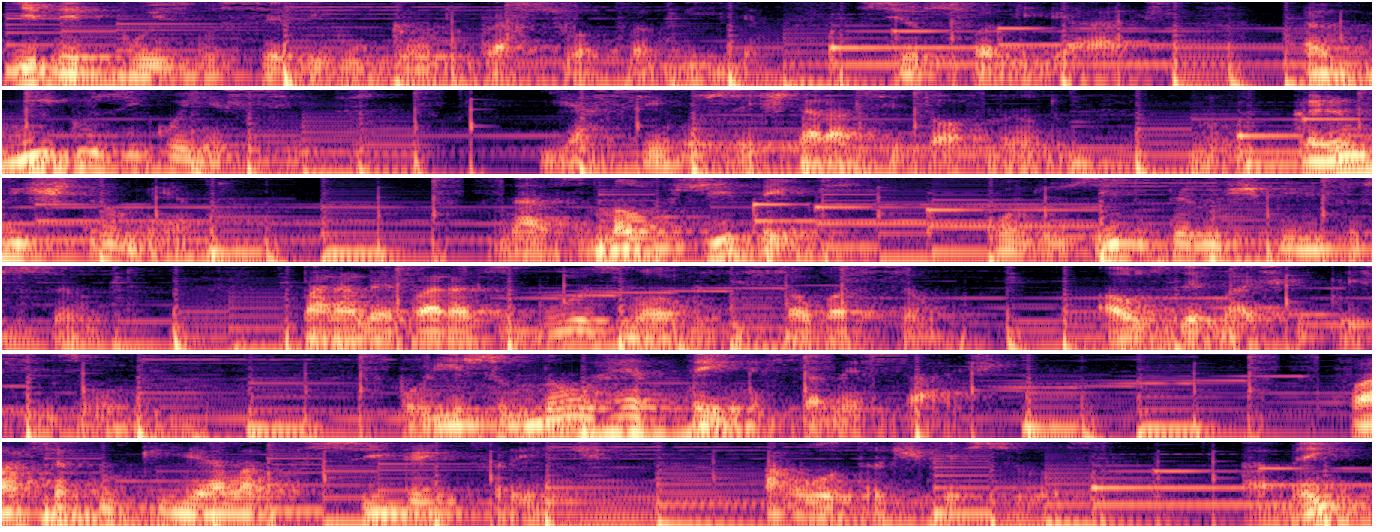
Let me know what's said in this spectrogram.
E depois você divulgando para sua família, seus familiares, amigos e conhecidos. E assim você estará se tornando um grande instrumento nas mãos de Deus, conduzido pelo Espírito Santo, para levar as boas novas de salvação aos demais que precisam ouvir. Por isso, não retenha essa mensagem. Faça com que ela siga em frente a outras pessoas. Amém?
